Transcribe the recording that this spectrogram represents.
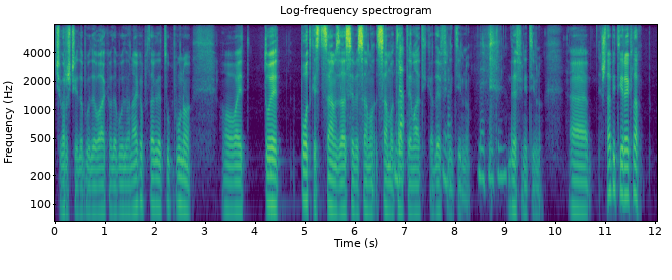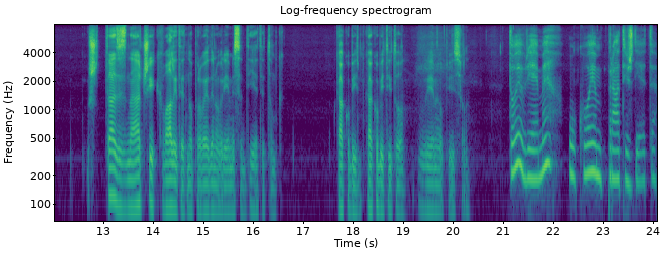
čvršći, da bude ovakav, da bude onakav, tako da je tu puno ovaj, to je podcast sam za sebe, samo, samo ta Da. tematika, definitivno. Definitivno. Definitivno. E, šta bi ti rekla, šta znači kvalitetno provedeno vrijeme sa djetetom? Kako bi, kako bi ti to vrijeme opisala? To je vrijeme u kojem pratiš dijete,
